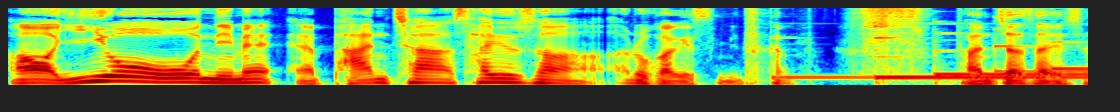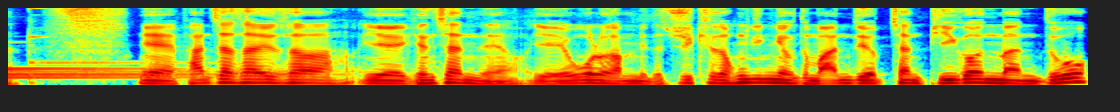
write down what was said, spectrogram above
어, 2555님의 반차 사유사로 가겠습니다. 반차사유상. 예, 반차사유상. 예, 괜찮네요. 예, 요걸로 갑니다. 주식회사 홍진경 더 만두 엽찬 비건 만두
